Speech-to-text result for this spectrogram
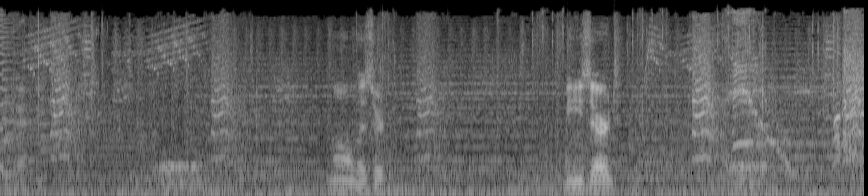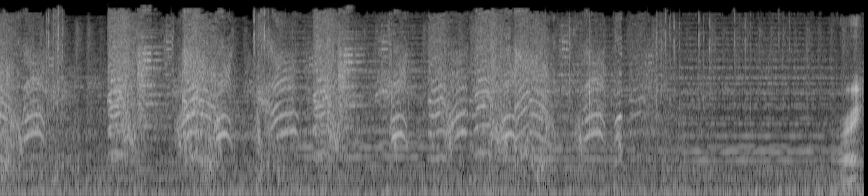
Okay. Oh, lizard. Lizard. Alright.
